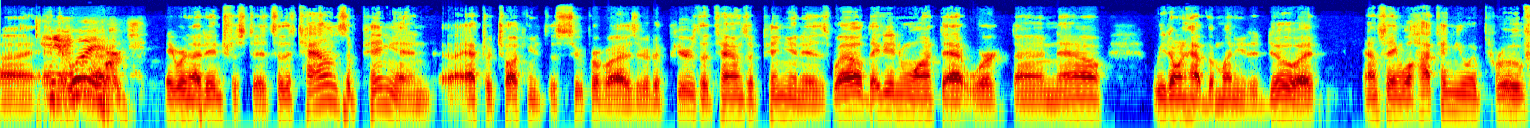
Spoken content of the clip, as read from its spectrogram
uh, And it they were would. not- They were not interested. So the town's opinion, uh, after talking to the supervisor, it appears the town's opinion is, well, they didn't want that work done. Now we don't have the money to do it. And I'm saying, well, how can you improve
